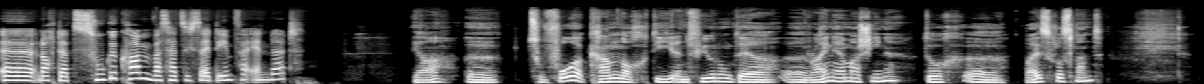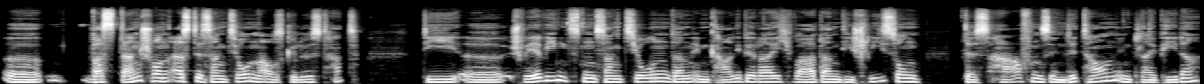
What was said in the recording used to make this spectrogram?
äh, noch dazugekommen. Was hat sich seitdem verändert? Ja, äh, zuvor kam noch die Entführung der äh, Ryanair-Maschine durch äh, Weißrussland was dann schon erste Sanktionen ausgelöst hat. Die äh, schwerwiegendsten Sanktionen dann im Kali-Bereich war dann die Schließung des Hafens in Litauen, in Klaipeda,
